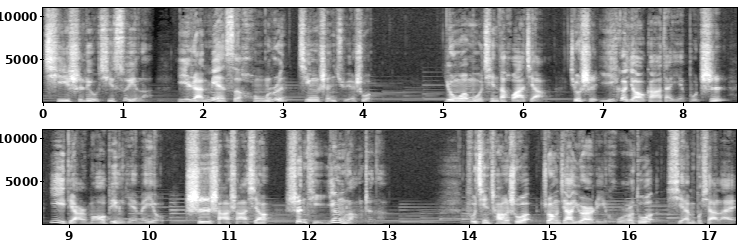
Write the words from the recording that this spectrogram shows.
七十六七岁了，依然面色红润，精神矍铄。用我母亲的话讲，就是一个药疙瘩也不吃，一点毛病也没有。吃啥啥香，身体硬朗着呢。父亲常说，庄稼院里活多，闲不下来。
